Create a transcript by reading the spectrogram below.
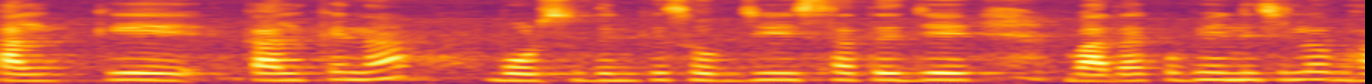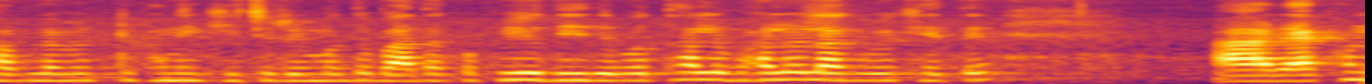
কালকে কালকে না পরশু দিনকে সবজির সাথে যে বাঁধাকপি এনেছিল, ভাবলাম একটুখানি খিচুড়ির মধ্যে বাঁধাকপিও দিয়ে দেবো, তাহলে ভালো লাগবে খেতে। আর এখন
